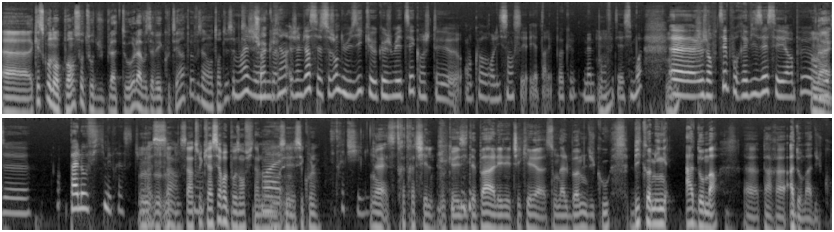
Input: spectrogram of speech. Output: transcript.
Euh, Qu'est-ce qu'on en pense autour du plateau Là, vous avez écouté un peu, vous avez entendu cette Moi, j'aime bien, j'aime bien c'est ce genre de musique que, que je mettais quand j'étais euh, encore en licence et il y a à l'époque, même pas, on Mhm. fêtait il y a six mois. Mhm. Euh, genre, tu sais, pour réviser, c'est un peu en Ouais. mode. euh, pas lofi, mais presque. Mm, Ouais, c'est un truc assez reposant finalement. Ouais. donc C'est cool. C'est très chill. Ouais, c'est très très chill. Donc euh, n'hésitez pas à aller checker euh, son album du coup, Becoming Adoma euh, par euh, Adoma du coup.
